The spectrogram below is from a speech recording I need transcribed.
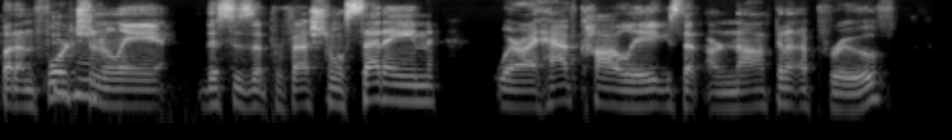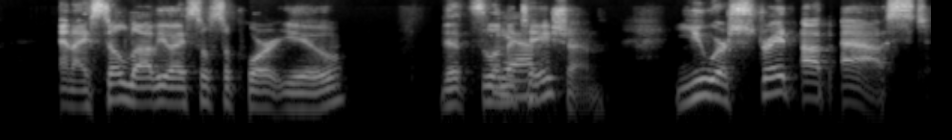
but mm-hmm. unfortunately this is a professional setting where i have colleagues that are not going to approve and i still love you i still support you. That's limitation you were straight up asked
